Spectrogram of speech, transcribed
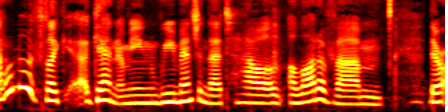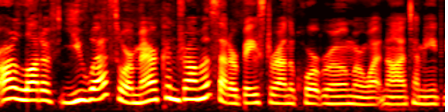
I don't know if, like, again, I mean, we mentioned that how a lot of, um, there are a lot of U.S. or American dramas that are based around the courtroom or whatnot. I mean,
